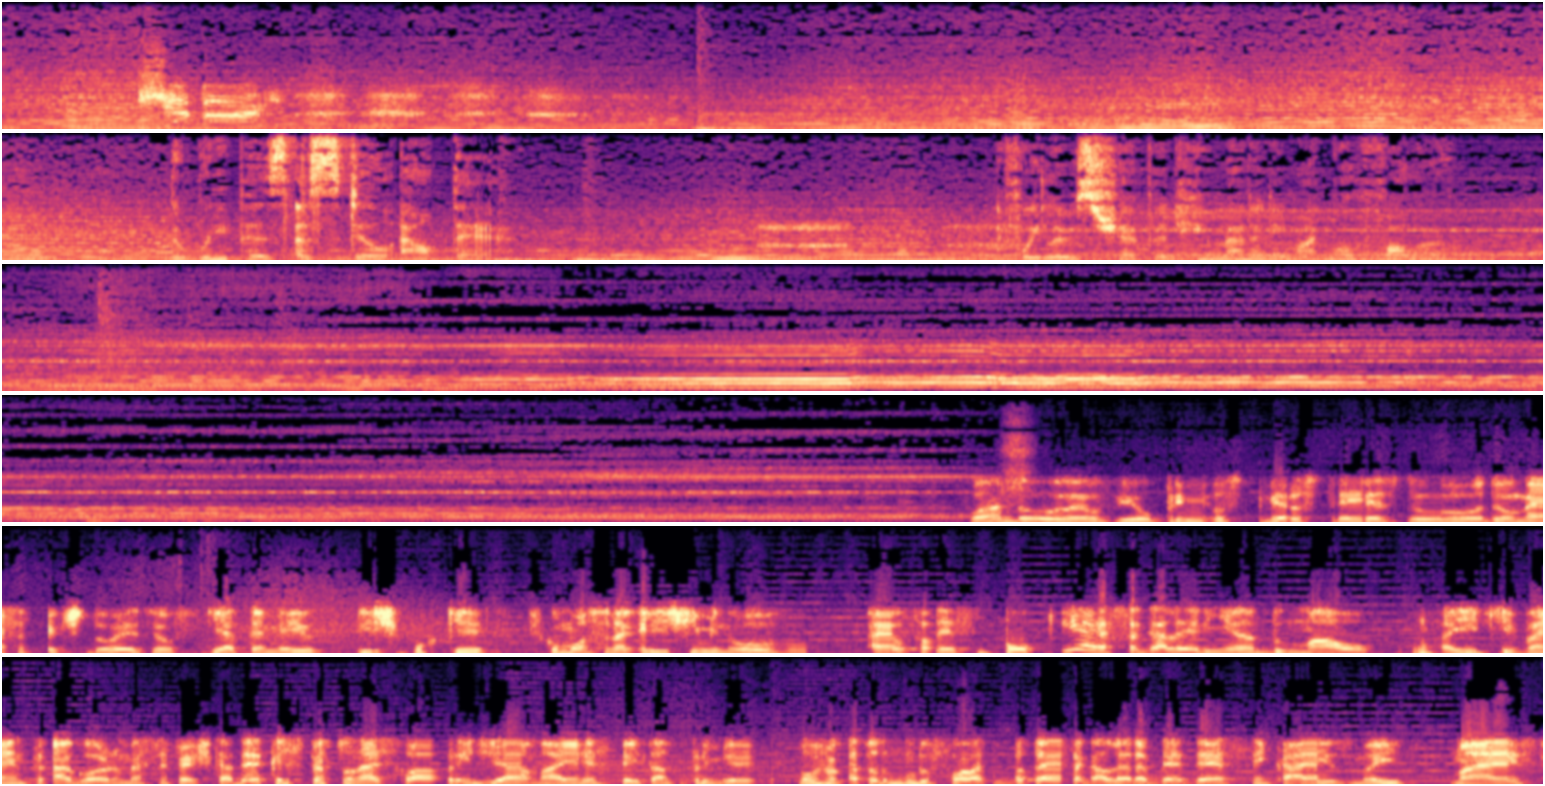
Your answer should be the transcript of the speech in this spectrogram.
Shepard! The Reapers are still out there. If we lose Shepard, humanity might well follow. Quando eu vi prim- os primeiros trailers do, do Mass Effect 2, eu fiquei até meio triste porque ficou mostrando aquele time novo. Aí eu falei assim, pô, quem é essa galerinha do mal aí que vai entrar agora no Mass Effect? Cadê aqueles personagens que eu aprendi a amar e respeitar no primeiro? Vamos jogar todo mundo fora e botar essa galera B10 sem carisma aí, mas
